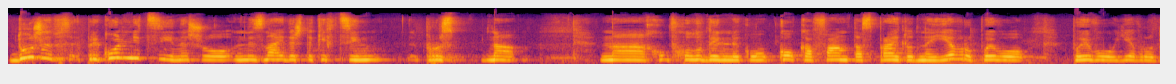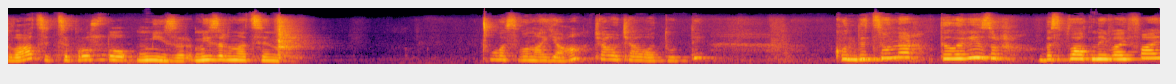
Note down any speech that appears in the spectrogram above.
Дуже прикольні ціни, що не знайдеш таких цін на, на, в холодильнику. Кока, фанта, спрайт 1 євро, пиво, пиво євро 20. Це просто мізер, мізерна ціна. Ось вона я. Чао-чао тутті. Кондиціонер, телевізор, безплатний Wi-Fi.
